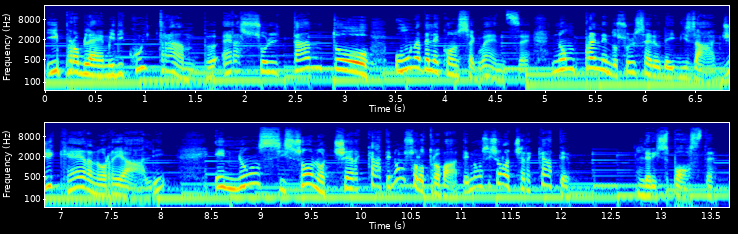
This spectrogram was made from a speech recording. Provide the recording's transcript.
i problemi di cui Trump era soltanto una delle conseguenze, non prendendo sul serio dei disagi che erano reali e non si sono cercate, non solo trovate, non si sono cercate le risposte.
